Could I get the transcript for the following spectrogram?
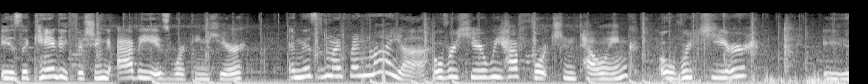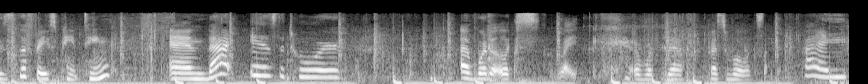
is the candy fishing. Abby is working here. And this is my friend Maya. Over here we have fortune telling. Over here is the face painting. And that is the tour of what it looks like, of what the festival looks like. Bye.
